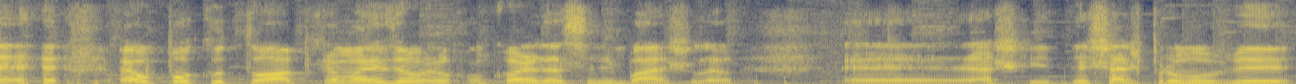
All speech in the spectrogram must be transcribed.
é um pouco utópica, mas eu, eu concordo, assina embaixo, Léo. É, acho que deixar de promover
